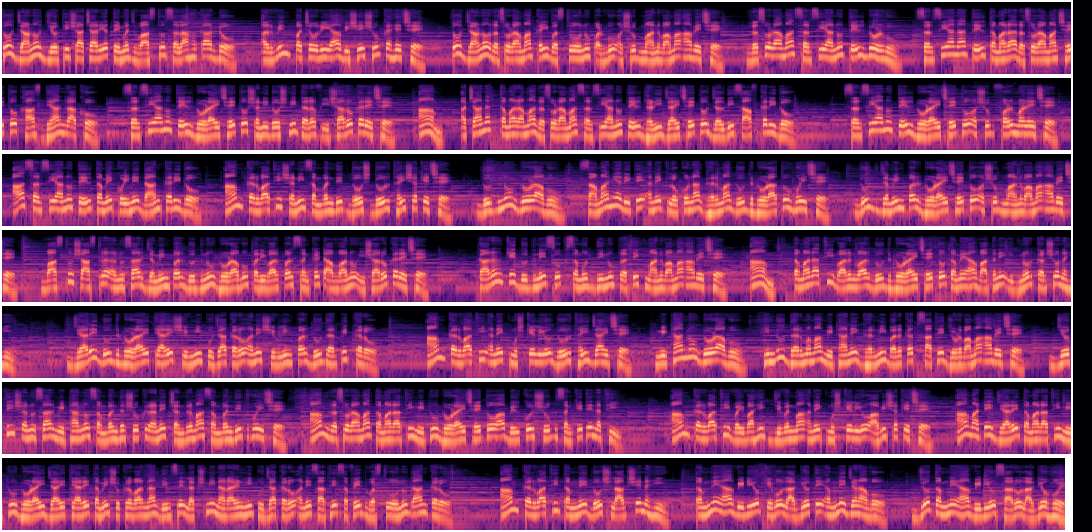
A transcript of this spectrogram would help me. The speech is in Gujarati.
તો જાણો જ્યોતિષાચાર્ય તેમજ વાસ્તુ સલાહકાર ડો. અરવિંદ પચૌરી આ વિશે શું કહે છે? તો જાણો રસોડામાં કઈ વસ્તુઓનું પડવું અશુભ માનવામાં આવે છે. રસોડામાં સરસિયાનું તેલ ઢોળવું. સરસિયાના તેલ તમારા રસોડામાં છે તો ખાસ ધ્યાન રાખો. સરસિયાનું તેલ ઢોળાય છે તો શનિદોષની તરફ ઈશારો કરે છે. આમ અચાનક તમારામાં રસોડામાં સરસિયાનું તેલ ઢળી જાય છે તો જલ્દી સાફ કરી દો. સરસિયાનું તેલ ઢોળાય છે તો અશુભ ફળ મળે છે. આ સરસિયાનું તેલ તમે કોઈને દાન કરી દો. આમ કરવાથી શનિ સંબંધિત દોષ દૂર થઈ શકે છે. દૂધનું ઢોળાવવું સામાન્ય રીતે અનેક લોકોના ઘરમાં દૂધ ઢોળાતું હોય છે. દૂધ જમીન પર ઢોળાય છે તો અશુભ માનવામાં આવે છે. વાસ્તુશાસ્ત્ર અનુસાર જમીન પર દૂધનું ઢોળાવવું પરિવાર પર સંકટ આવવાનો ઈશારો કરે છે. કારણ કે દૂધને સુખ સમૃદ્ધિનું પ્રતીક માનવામાં આવે છે. આમ, તમારાથી વારંવાર દૂધ ઢોળાય છે તો તમે આ વાતને ઇગ્નોર કરશો નહીં. જ્યારે દૂધ ઢોળાય ત્યારે શિવની પૂજા કરો અને શિવલિંગ પર દૂધ અર્પિત કરો. આમ કરવાથી અનેક મુશ્કેલીઓ દૂર થઈ જાય છે. મીઠાનું ઢોળાવવું હિન્દુ ધર્મમાં મીઠાને ઘરની બરકત સાથે જોડવામાં આવે છે. જ્યોતિષ અનુસાર મીઠાનો સંબંધ શુક્ર અને ચંદ્રમાં સંબંધિત હોય છે. આમ રસોડામાં તમારાથી મીઠું ઢોળાય છે તો આ બિલકુલ શુભ સંકેતે નથી. આમ કરવાથી વૈવાહિક જીવનમાં અનેક મુશ્કેલીઓ આવી શકે છે. આ માટે જ્યારે તમારાથી મીઠું ઢોળાઈ જાય ત્યારે તમે શુક્રવારના દિવસે લક્ષ્મી નારાયણની પૂજા કરો અને સાથે સફેદ વસ્તુઓનું દાન કરો. આમ કરવાથી તમને દોષ લાગશે નહીં. તમને આ વીડિયો કેવો લાગ્યો તે અમને જણાવો. જો તમને આ વીડિયો સારો લાગ્યો હોય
